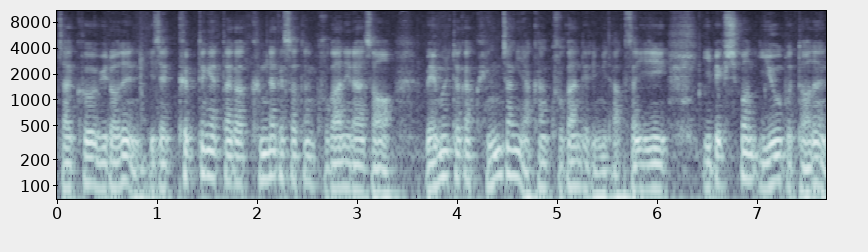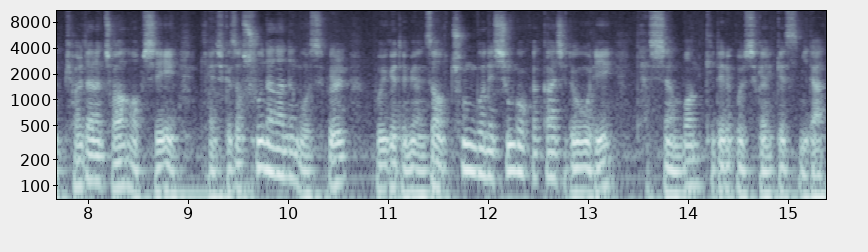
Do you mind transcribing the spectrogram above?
자, 그 위로는 이제 급등했다가 급락했었던 구간이라서 매물대가 굉장히 약한 구간들입니다. 그래서 이 210원 이후부터는 별다른 저항 없이 계속해서 순항하는 모습을 보이게 되면서 충분히 신고가까지도 우리 다시 한번 기대를 볼 수가 있겠습니다.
